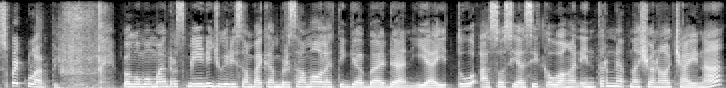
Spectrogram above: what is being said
spekulatif. Pengumuman resmi ini juga disampaikan bersama oleh tiga badan, yaitu Asosiasi Keuangan Internet Nasional China,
